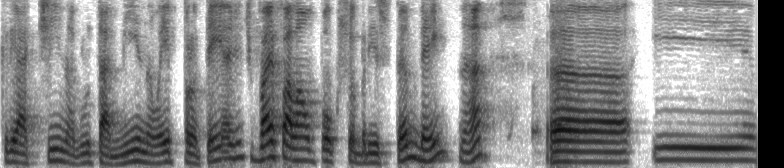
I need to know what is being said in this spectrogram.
creatina, glutamina, whey protein, a gente vai falar um pouco sobre isso também, né? Uh, e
